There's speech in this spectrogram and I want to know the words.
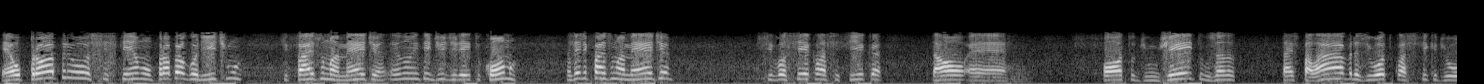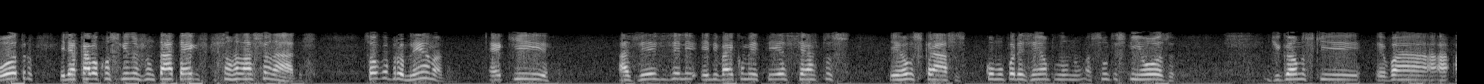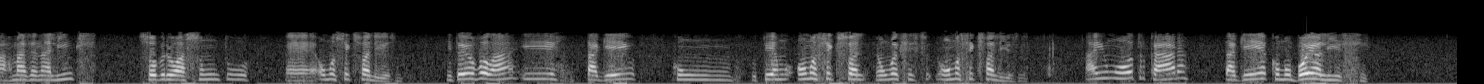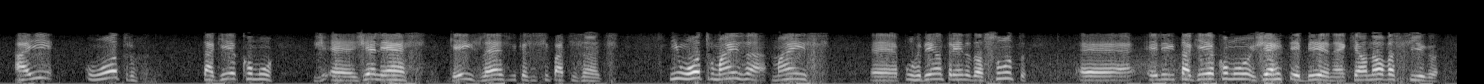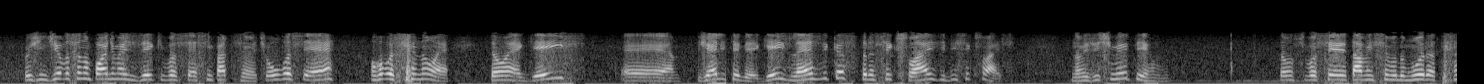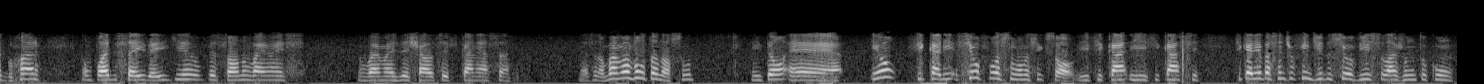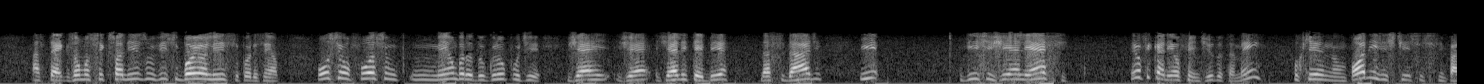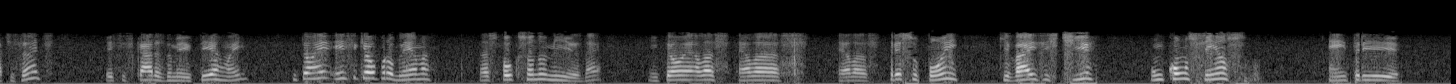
É o próprio sistema, o próprio algoritmo que faz uma média, eu não entendi direito como, mas ele faz uma média se você classifica tal é, foto de um jeito, usando tais palavras, e o outro classifica de outro, ele acaba conseguindo juntar tags que são relacionadas. Só que o problema é que, às vezes, ele, ele vai cometer certos erros crassos, como, por exemplo, no assunto espinhoso. Digamos que eu vá armazenar links sobre o assunto é, homossexualismo. Então eu vou lá e tagueio com o termo homossexual, homossexualismo. Aí um outro cara tagueia como boiolice. Aí um outro tagueia como é, GLS, gays, lésbicas e simpatizantes. E um outro mais, mais é, por dentro ainda do assunto, é, ele tagueia como GRTB, né, que é a nova sigla. Hoje em dia você não pode mais dizer que você é simpatizante, ou você é ou você não é. Então é gays, é, GLTB, gays, lésbicas, transexuais e bissexuais. Não existe meio termo. Então se você estava em cima do muro até agora, não pode sair daí que o pessoal não vai mais, não vai mais deixar você ficar nessa, nessa não. Mas, mas voltando ao assunto, então é, eu ficaria, se eu fosse um homossexual e, ficar, e ficasse, ficaria bastante ofendido se eu visse lá junto com as tags homossexualismo, visse boiolice, por exemplo. Ou se eu fosse um, um membro do grupo de GR, GLTB da cidade e visse GLS, eu ficaria ofendido também, porque não podem existir esses simpatizantes, esses caras do meio termo aí. Então é, esse que é o problema das folksonomias, né? Então elas, elas, elas pressupõem que vai existir um consenso entre,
